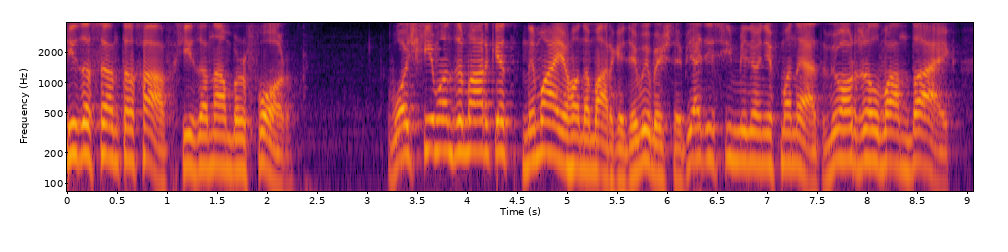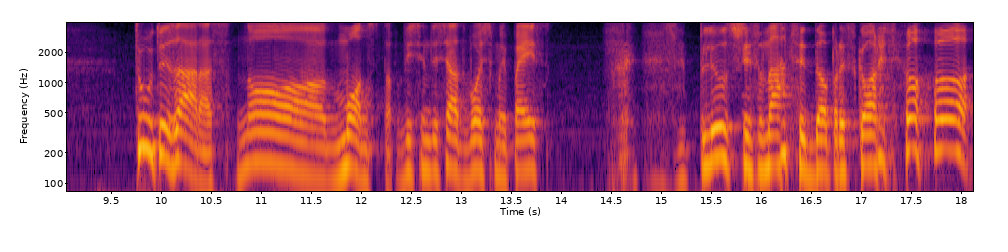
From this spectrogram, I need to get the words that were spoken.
He's a center half, he's a number 4. Watch him on the market. Немає його на маркеті. Вибачте, 5,7 мільйонів монет. Virgil Van Dijk. Тут і зараз. Ну, монстр. 88-й пейс. Плюс 16 до прискорення. Хо-хо!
